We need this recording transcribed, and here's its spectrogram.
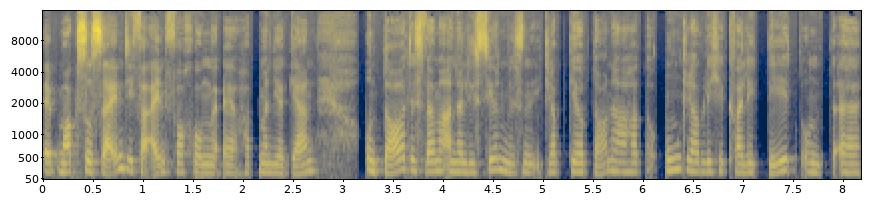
äh, mag so sein, die Vereinfachung äh, hat man ja gern. Und da, das werden wir analysieren müssen. Ich glaube, Georg Danauer hat eine unglaubliche Qualität und äh,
